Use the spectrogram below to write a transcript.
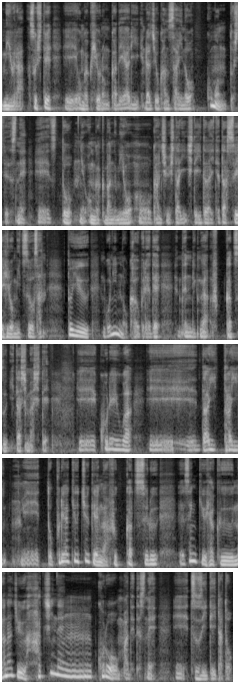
三浦そして音楽評論家でありラジオ関西の顧問としてですね、えー、ずっと音楽番組を監修したりしていただいてた末広光夫さんという5人の顔ぶれで電力が復活いたしまして、えー、これは、えー、大体、えー、とプロ野球中継が復活する1978年頃までですね、えー、続いていたと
